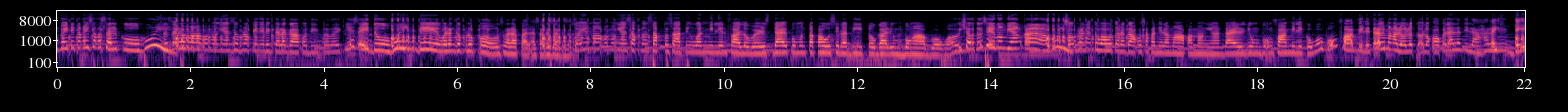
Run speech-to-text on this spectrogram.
invited na kayo sa kasal ko. Huy! Tapos mga kamangyan, sobrang kinilig talaga ako dito. Like, yes, I do. Huy, hindi. Walang ka-proof post. Wala pala. Sorry, sorry, sorry. So, ayun mga kamangyan, saktong-sakto sa ating 1 million followers dahil pumunta pa ho sila dito galing bungabong. Wow, shoutout sa iyo, Ma'am Bianca. Sobrang natuwa ho talaga ako sa kanila mga kamangyan dahil yung buong family ko, wow, buong family. Talaga mga lolo't lolo ko, kilala nila. Hala, hindi.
